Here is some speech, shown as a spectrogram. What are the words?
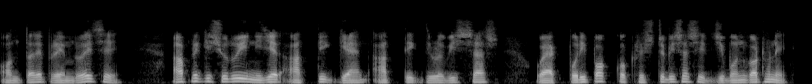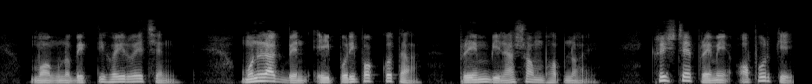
অন্তরে প্রেম রয়েছে? আপনি কি শুধুই নিজের আত্মিক জ্ঞান, আত্মিক দৃঢ় বিশ্বাস ও এক পরিপক্ক খ্রিস্টবিশ্বাসীর জীবন গঠনে মগ্ন ব্যক্তি হয়ে রয়েছেন? মনে রাখবেন, এই পরিপক্কতা প্রেম বিনা সম্ভব নয়। খ্রিস্টের প্রেমে অপরকে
